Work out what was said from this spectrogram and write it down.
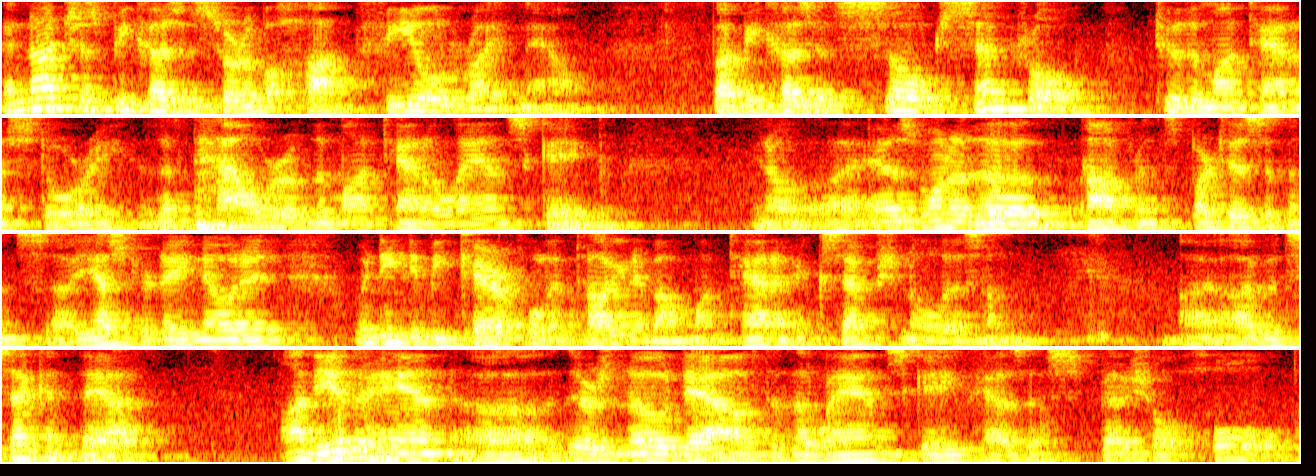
And not just because it's sort of a hot field right now, but because it's so central to the Montana story, the power of the Montana landscape. You know, uh, as one of the conference participants uh, yesterday noted, we need to be careful in talking about Montana exceptionalism. I would second that. On the other hand, uh, there's no doubt that the landscape has a special hold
